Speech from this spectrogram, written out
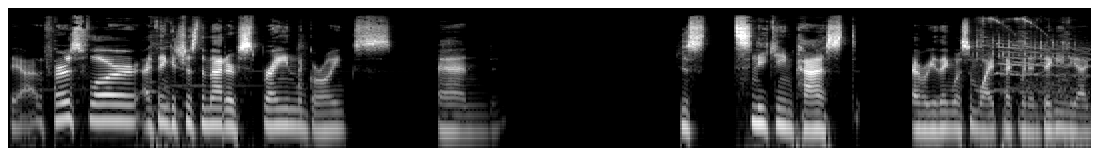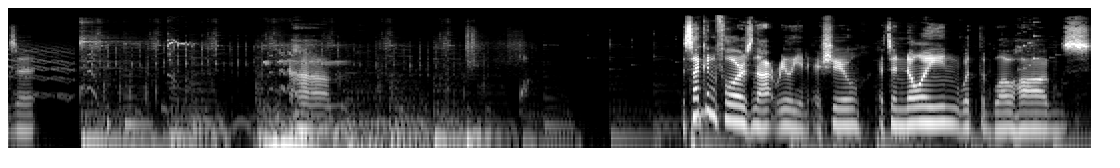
Yeah, the first floor, I think it's just a matter of spraying the groinks and just sneaking past everything with some white Pikmin and digging the exit. Um, the second floor is not really an issue. It's annoying with the blowhogs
